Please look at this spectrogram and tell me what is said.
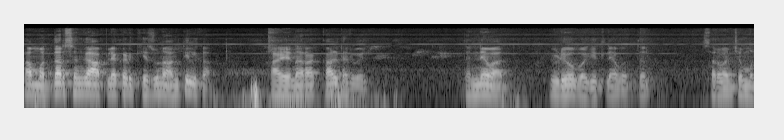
हा मतदारसंघ आपल्याकडे खेचून आणतील का? हा येणारा काळ ठरवेल. धन्यवाद. व्हिडिओ बघितल्याबद्दल सर्वांचे मनोभाव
